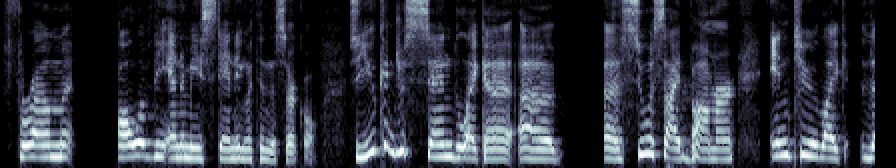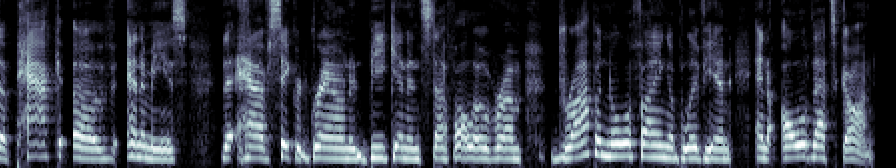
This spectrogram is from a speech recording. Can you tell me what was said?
from all of the enemies standing within the circle. So you can just send like a a, a suicide bomber into like the pack of enemies that have sacred ground and beacon and stuff all over them drop a nullifying oblivion and all of that's gone.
